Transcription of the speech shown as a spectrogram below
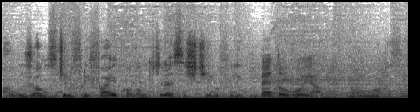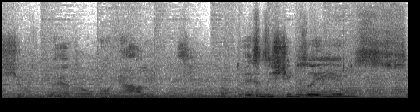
alguns jogos de estilo Free Fire, qual é o nome que te dá esse estilo, Felipe? Battle Royale. Pronto, esse estilo de Battle Royale. Sim. Pronto, esses estilos aí, eles,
